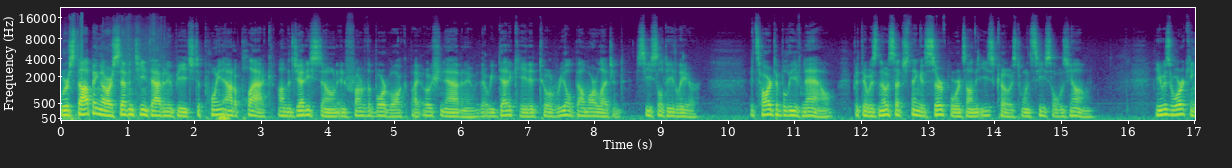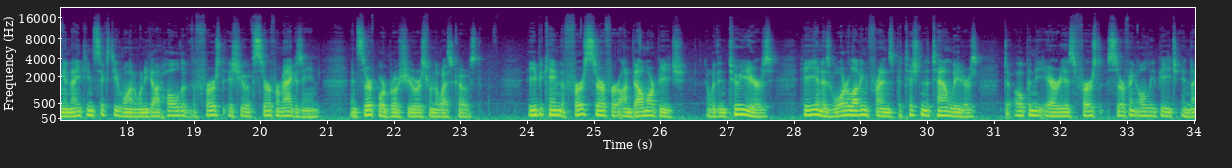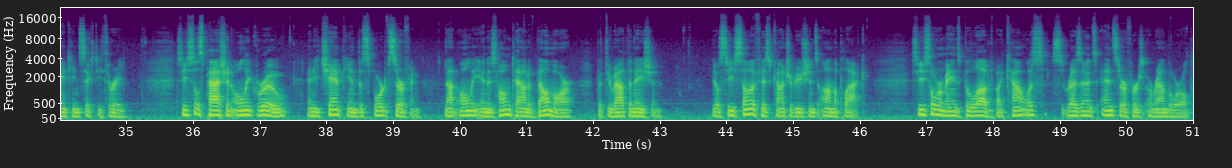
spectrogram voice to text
We're stopping at our 17th Avenue beach to point out a plaque on the jetty stone in front of the boardwalk by Ocean Avenue that we dedicated to a real Belmar legend, Cecil D. Lear. It's hard to believe now, but there was no such thing as surfboards on the East Coast when Cecil was young. He was working in 1961 when he got hold of the first issue of Surfer magazine and surfboard brochures from the West Coast. He became the first surfer on Belmar Beach, and within two years, he and his water loving friends petitioned the town leaders to open the area's first surfing only beach in 1963. Cecil's passion only grew, and he championed the sport of surfing, not only in his hometown of Belmar, but throughout the nation. You'll see some of his contributions on the plaque. Cecil remains beloved by countless residents and surfers around the world.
